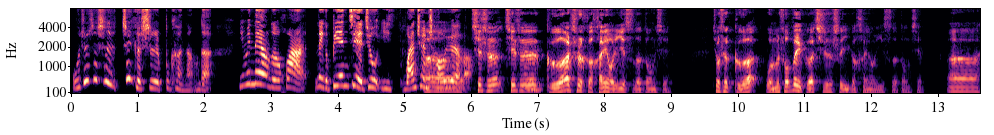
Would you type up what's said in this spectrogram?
我觉得这是这个是不可能的。因为那样的话，那个边界就已完全超越了。其实，其实格是个很有意思的东西，就是格。我们说位格其实是一个很有意思的东西。呃，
